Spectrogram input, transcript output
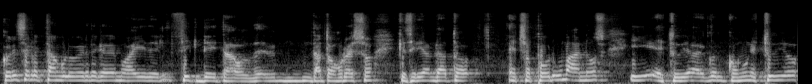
con ese rectángulo verde que vemos ahí del thick data o de datos gruesos, que serían datos hechos por humanos y con, un estudio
